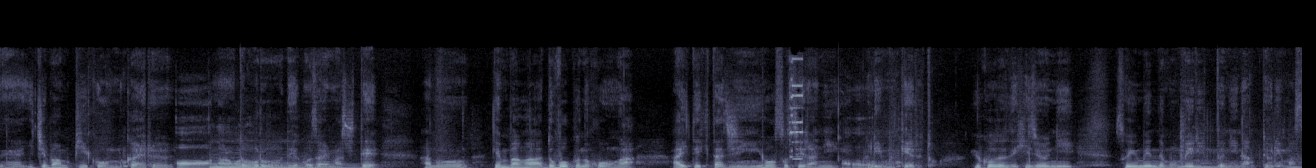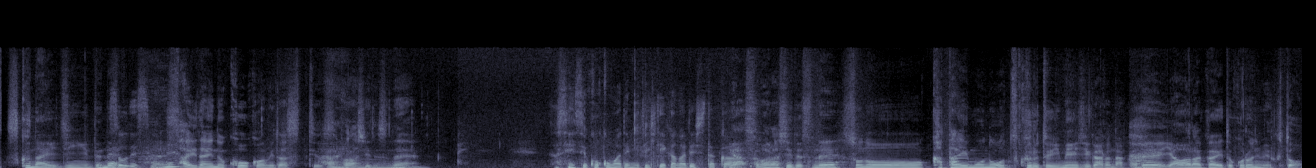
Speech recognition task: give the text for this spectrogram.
えー一番ピークを迎えるあーなるほど。ところでございましてあの現場が土木の方が空いてきた人員をそちらに振り向けるということで非常にそういう面でもメリットになっております。少ない人員でね。そうですよね。最大の効果を生み出すっていう素晴らしいですね。先生ここまで見てきていかがでしたいやか。素晴らしいですね。その硬いものを作るというイメージがある中で柔らかいところにも行くと。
